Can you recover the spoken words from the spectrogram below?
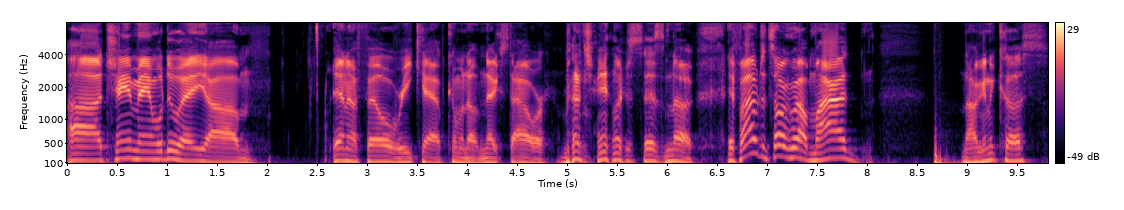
Uh, Chan, man, we'll do a um, NFL recap coming up next hour. But Chandler says no. If I have to talk about my, not going to cuss,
